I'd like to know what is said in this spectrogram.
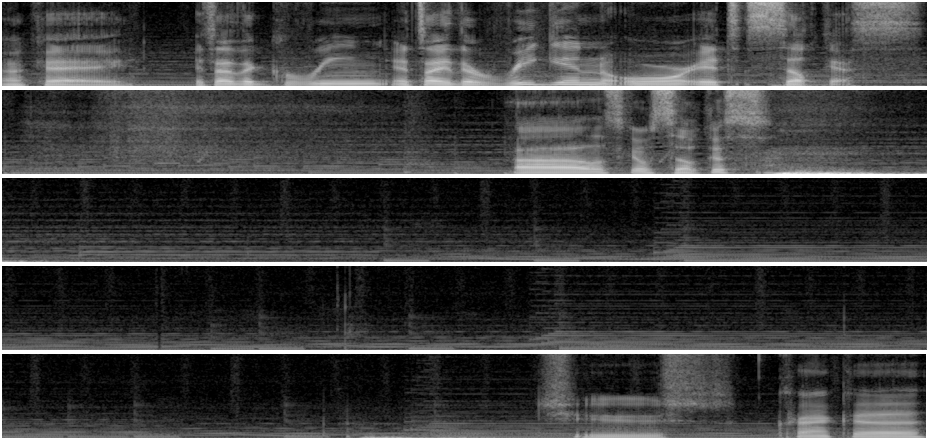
Okay. It's either green... It's either Regan or it's Silcus. Uh, let's go Silcus. Choose Cracker.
